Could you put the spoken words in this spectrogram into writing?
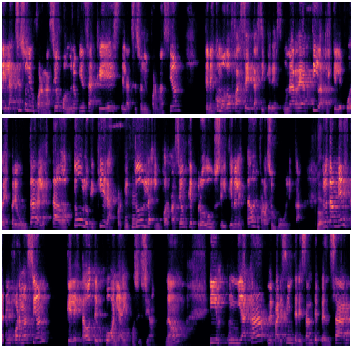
el acceso a la información, cuando uno piensa qué es el acceso a la información, tenés como dos facetas, si querés. Una reactiva, que es que le podés preguntar al Estado todo lo que quieras, porque toda la información que produce y tiene el Estado es información pública. Pero también está la información que el Estado te pone a disposición, ¿no? Y, acá me parece interesante pensar,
